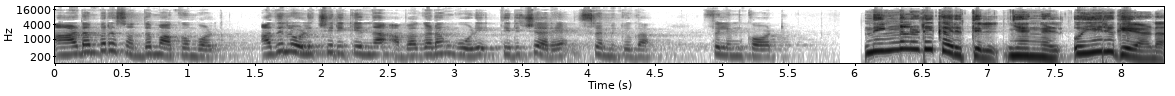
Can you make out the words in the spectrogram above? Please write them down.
ആഡംബരം സ്വന്തമാക്കുമ്പോൾ അതിൽ ഒളിച്ചിരിക്കുന്ന അപകടം കൂടി തിരിച്ചറിയാൻ ശ്രമിക്കുക. ഫിലിം കോട്ട്. നിങ്ങളുടെ കരുത്തിൽ ഞങ്ങൾ ഉയരുകയാണ്.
